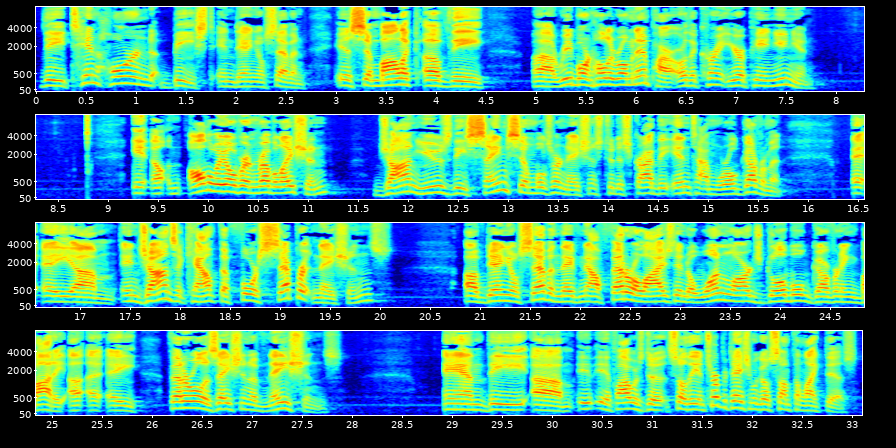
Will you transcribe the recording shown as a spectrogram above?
The ten horned beast in Daniel 7 is symbolic of the uh, reborn Holy Roman Empire or the current European Union. It, uh, all the way over in Revelation, John used these same symbols or nations to describe the end time world government. A, a, um, in John's account, the four separate nations of Daniel 7, they've now federalized into one large global governing body, a, a federalization of nations. And the, um, if I was to, so the interpretation would go something like this.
